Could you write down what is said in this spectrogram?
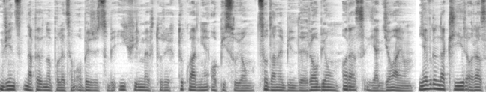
więc na pewno polecam obejrzeć sobie ich filmy, w których dokładnie opisują, co dane buildy robią oraz jak działają. Jak wygląda clear oraz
